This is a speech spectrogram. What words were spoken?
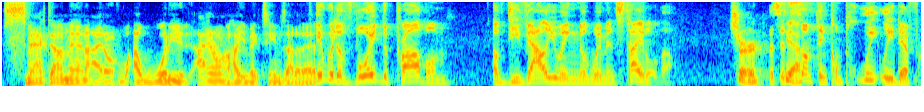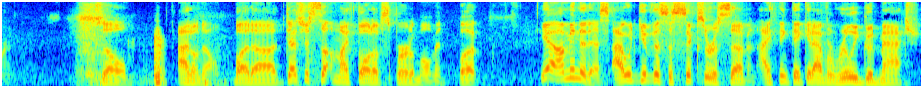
SmackDown, man. I don't. What do you? I don't know how you make teams out of that. It would avoid the problem of devaluing the women's title, though, sure, because it's yeah. something completely different. So I don't know, but uh, that's just something I thought of spur of the moment. But yeah, I'm into this. I would give this a six or a seven. I think they could have a really good match,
